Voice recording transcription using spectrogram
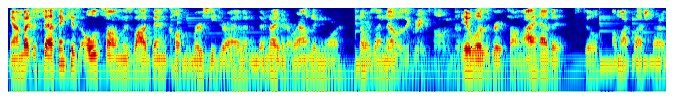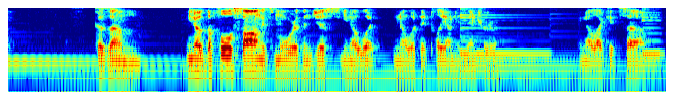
Yeah, I'm about to say. I think his old song was by a band called Mercy Drive, and they're not even around anymore, as far as I know. That was a great song, though. It was a great song. I have it still on my flash drive. Cause um, you know, the full song. It's more than just you know what you know what they play on his intro. You know, like it's um.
